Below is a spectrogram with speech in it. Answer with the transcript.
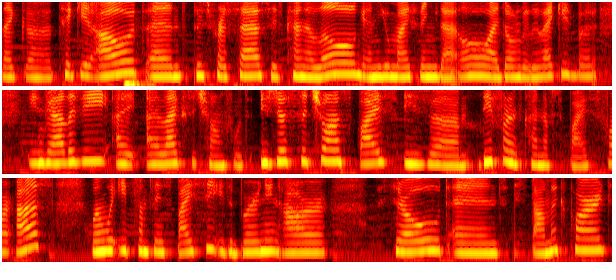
like uh, take it out, and this process is kind of long. And you might think that oh, I don't really like it, but in reality, I I like Sichuan food. It's just Sichuan spice is a different kind of spice for us. When we eat something spicy, it's burning our throat and stomach part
